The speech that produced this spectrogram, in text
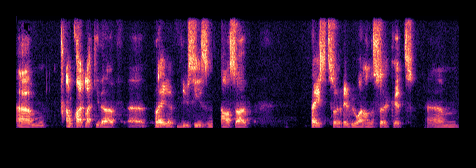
Um, I'm quite lucky that I've uh, played a few seasons now, so I've faced sort of everyone on the circuit. Um,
